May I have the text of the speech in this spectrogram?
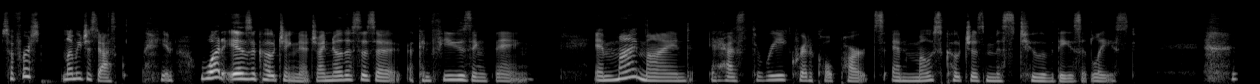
So, first, let me just ask you know, what is a coaching niche? I know this is a, a confusing thing. In my mind, it has three critical parts, and most coaches miss two of these at least.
